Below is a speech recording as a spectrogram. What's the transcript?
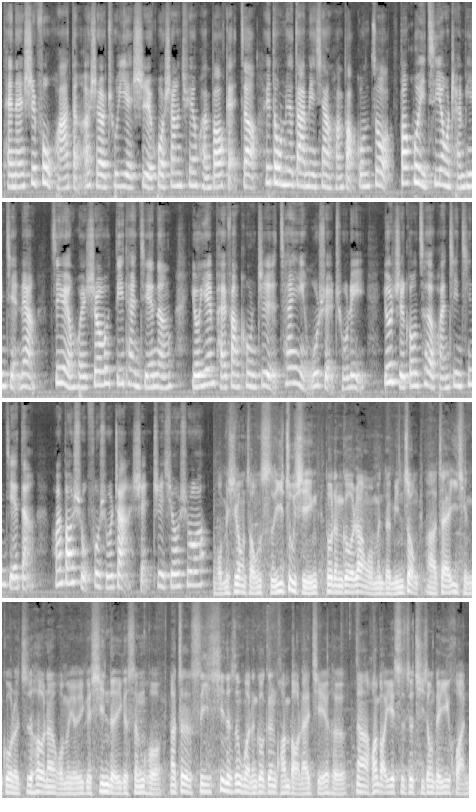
台南市富华等二十二处夜市或商圈环保改造，推动六大面向环保工作，包括一次用产品减量、资源回收、低碳节能、油烟排放控制、餐饮污水处理、优质公厕环境清洁等。环保署副署长沈志修说：“我们希望从食衣住行都能够让我们的民众啊，在疫情过了之后呢，我们有一个新的一个生活。那这个新新的生活能够跟环保来结合。那环保夜市就其中的一环，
